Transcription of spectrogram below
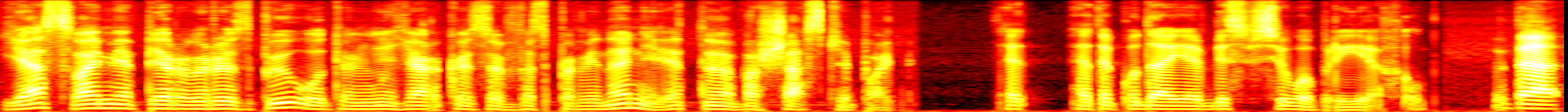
Я с вами первый раз был, вот у меня яркое воспоминание, это Варшавский парк. Э- Это куда я без всего приехал. Да,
